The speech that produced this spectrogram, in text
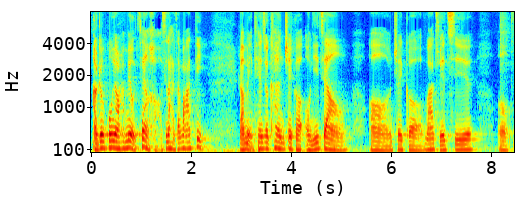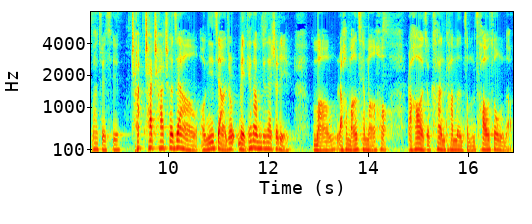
啊，这个公园还没有建好，现在还在挖地。然后每天就看这个欧尼酱，嗯，这个挖掘机，嗯，挖掘机，叉叉叉车匠，欧尼酱，就是每天他们就在这里忙，然后忙前忙后，然后就看他们怎么操纵的，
